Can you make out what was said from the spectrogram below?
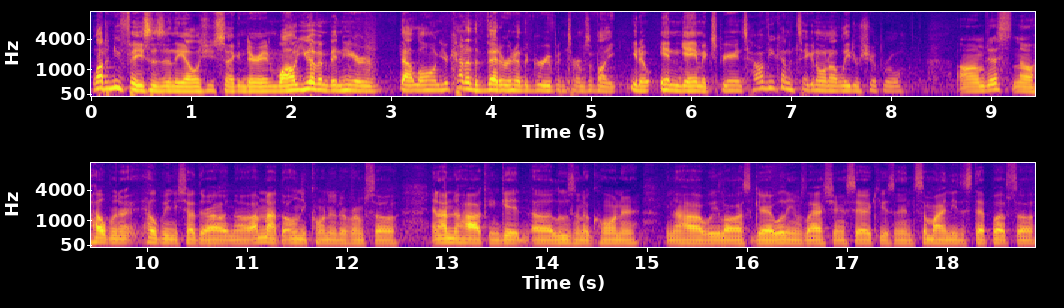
A lot of new faces in the LSU secondary, and while you haven't been here that long, you're kind of the veteran of the group in terms of like you know in-game experience. How have you kind of taken on a leadership role? Um, just you know, helping helping each other out. You know, I'm not the only corner in the room, so and I know how I can get uh, losing a corner. You know how we lost Garrett Williams last year in Syracuse, and somebody needs to step up. So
